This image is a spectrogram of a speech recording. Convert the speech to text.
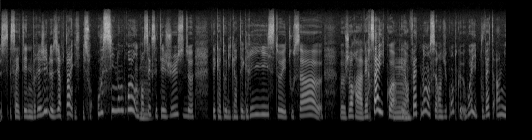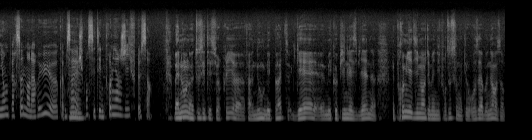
ça a été une vraie gifle de se dire, putain, ils sont aussi nombreux. On pensait mmh. que c'était juste mmh. des catholiques intégristes et tout ça, euh, genre à Versailles, quoi. Et en mmh. fait, non, on s'est rendu compte que, ouais, il pouvait être un million de personnes dans la rue comme ça. Et je pense que c'était une première gifle, ça. Bah nous, on a tous été surpris. Enfin, nous, mes potes gays, mes copines lesbiennes, le premier dimanche de Manif pour tous, on était au Rosa Bonheur en disant,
